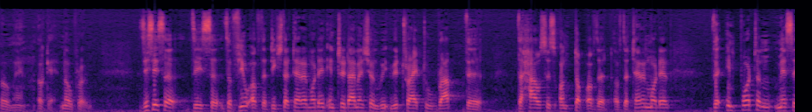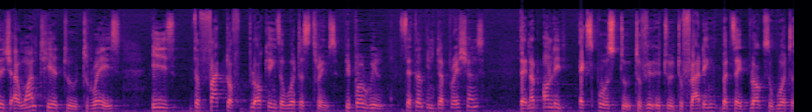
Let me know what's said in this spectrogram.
Oh man, okay, no problem. This is a, this, uh, the view of the digital terrain model in three dimensions. We, we try to wrap the, the houses on top of the, of the terrain model. The important message I want here to, to raise is the fact of blocking the water streams. People will settle in depressions. They're not only exposed to, to, to, to flooding, but they block the water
